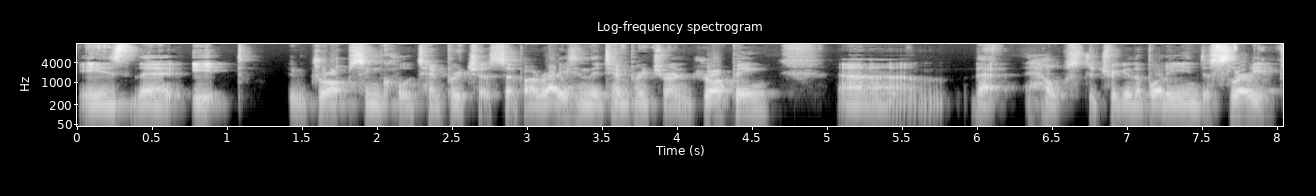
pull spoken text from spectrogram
is that it drops in core temperature. So by raising the temperature and dropping, um, that helps to trigger the body into sleep.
